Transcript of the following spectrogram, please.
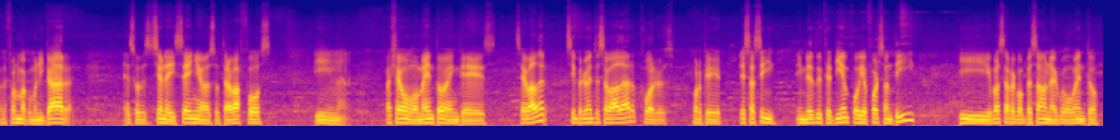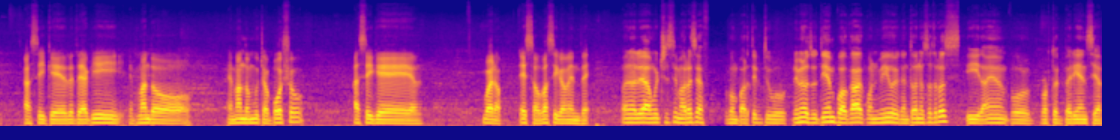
la forma de comunicar, en sus sesiones de diseño, en sus trabajos y va a llegar un momento en que se va a dar, simplemente se va a dar por, porque es así, invierte este tiempo y esfuerzo en ti y va a ser recompensado en algún momento. Así que desde aquí les mando, les mando mucho apoyo. Así que, bueno, eso, básicamente. Bueno, Lea, muchísimas gracias por compartir tu, primero tu tiempo acá conmigo y con todos nosotros y también por, por tu experiencia.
